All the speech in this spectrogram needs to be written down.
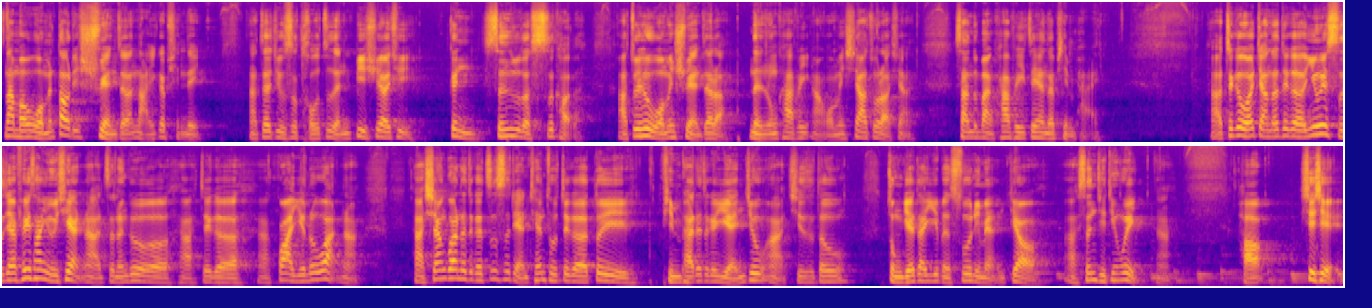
那么我们到底选择哪一个品类？啊，这就是投资人必须要去更深入的思考的。啊，最后我们选择了冷溶咖啡啊，我们下注了像三度半咖啡这样的品牌。啊，这个我讲的这个，因为时间非常有限啊，只能够啊这个啊挂一漏万啊啊相关的这个知识点，天图这个对品牌的这个研究啊，其实都总结在一本书里面，叫啊升级定位啊。好，谢谢。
